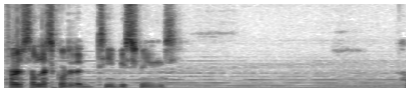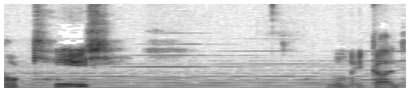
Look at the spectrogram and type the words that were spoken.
First, let's go to the TV screens. Okay. Oh my god.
